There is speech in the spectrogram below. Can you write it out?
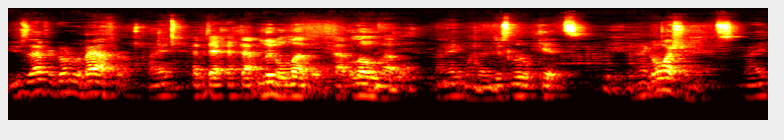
Use that for going to the bathroom, right? At that, at that little level, that low level, right? When they're just little kids. Right? Go wash your hands, right?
